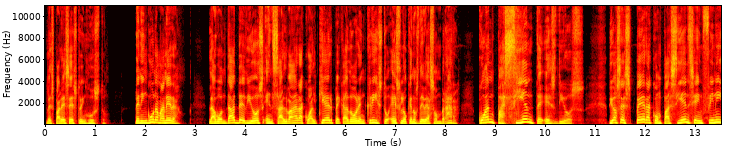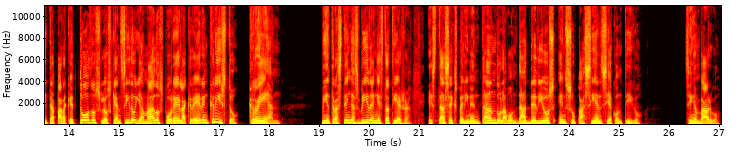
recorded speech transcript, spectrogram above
les parece esto injusto. De ninguna manera. La bondad de Dios en salvar a cualquier pecador en Cristo es lo que nos debe asombrar. Cuán paciente es Dios. Dios espera con paciencia infinita para que todos los que han sido llamados por Él a creer en Cristo crean. Mientras tengas vida en esta tierra, estás experimentando la bondad de Dios en su paciencia contigo. Sin embargo,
